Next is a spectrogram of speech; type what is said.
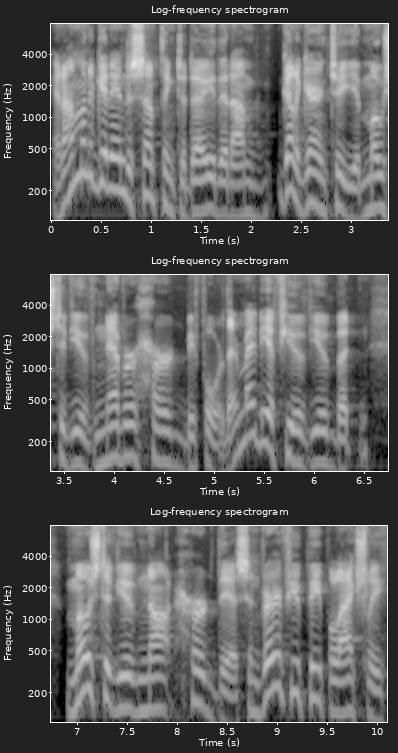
And I'm going to get into something today that I'm going to guarantee you most of you have never heard before. There may be a few of you, but most of you have not heard this. And very few people actually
